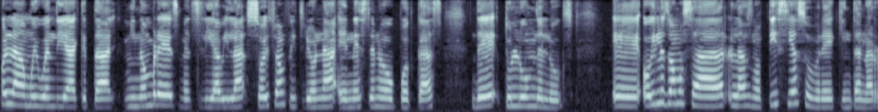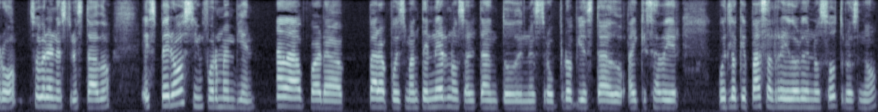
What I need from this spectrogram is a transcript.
Hola, muy buen día, ¿qué tal? Mi nombre es Metzli Ávila, soy su anfitriona en este nuevo podcast de Tulum Deluxe. Eh, hoy les vamos a dar las noticias sobre Quintana Roo, sobre nuestro estado. Espero se informen bien. Nada para, para pues mantenernos al tanto de nuestro propio estado. Hay que saber pues lo que pasa alrededor de nosotros, ¿no?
